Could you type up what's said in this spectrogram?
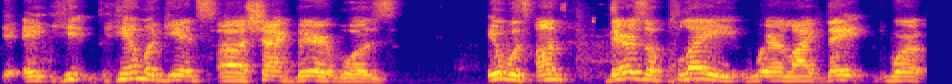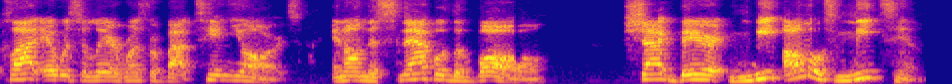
He, him against uh Shaq Barrett was it was un there's a play where like they where Clyde Edwards Helaire runs for about 10 yards, and on the snap of the ball, Shaq Barrett meet almost meets him.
